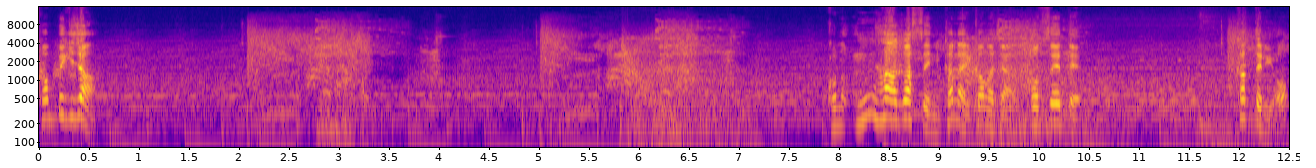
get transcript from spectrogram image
完璧じゃん。このウンハー合戦にかなりかまちゃんコツ得て。勝ってるよ。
